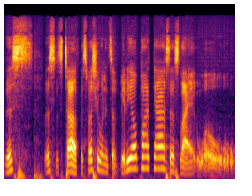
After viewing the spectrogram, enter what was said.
this this is tough, especially when it's a video podcast. It's like, whoa,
